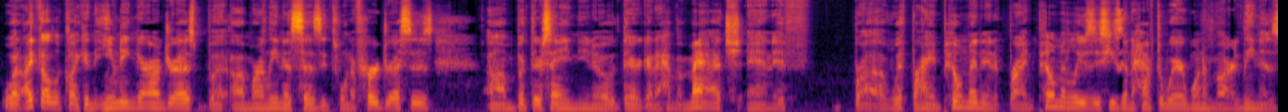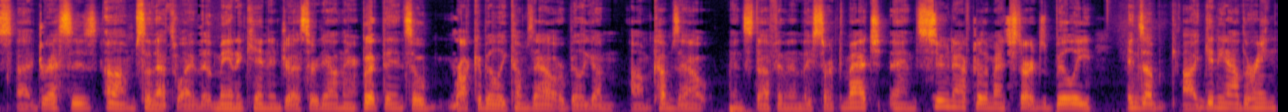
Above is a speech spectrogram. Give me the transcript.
what I thought looked like an evening gown dress, but uh, Marlena says it's one of her dresses. Um, but they're saying, you know, they're going to have a match, and if uh, with Brian Pillman, and if Brian Pillman loses, he's going to have to wear one of Marlena's uh, dresses. Um, so that's why the mannequin and dress are down there. But then, so Rockabilly comes out, or Billy Gunn um, comes out and stuff, and then they start the match. And soon after the match starts, Billy ends up uh, getting out of the ring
